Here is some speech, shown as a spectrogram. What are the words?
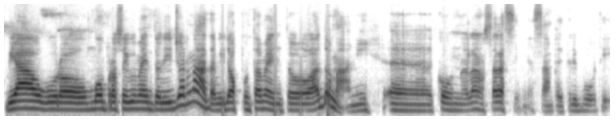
Vi auguro un buon proseguimento di giornata. Vi do appuntamento a domani eh, con la nostra rassegna stampa e tributi.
